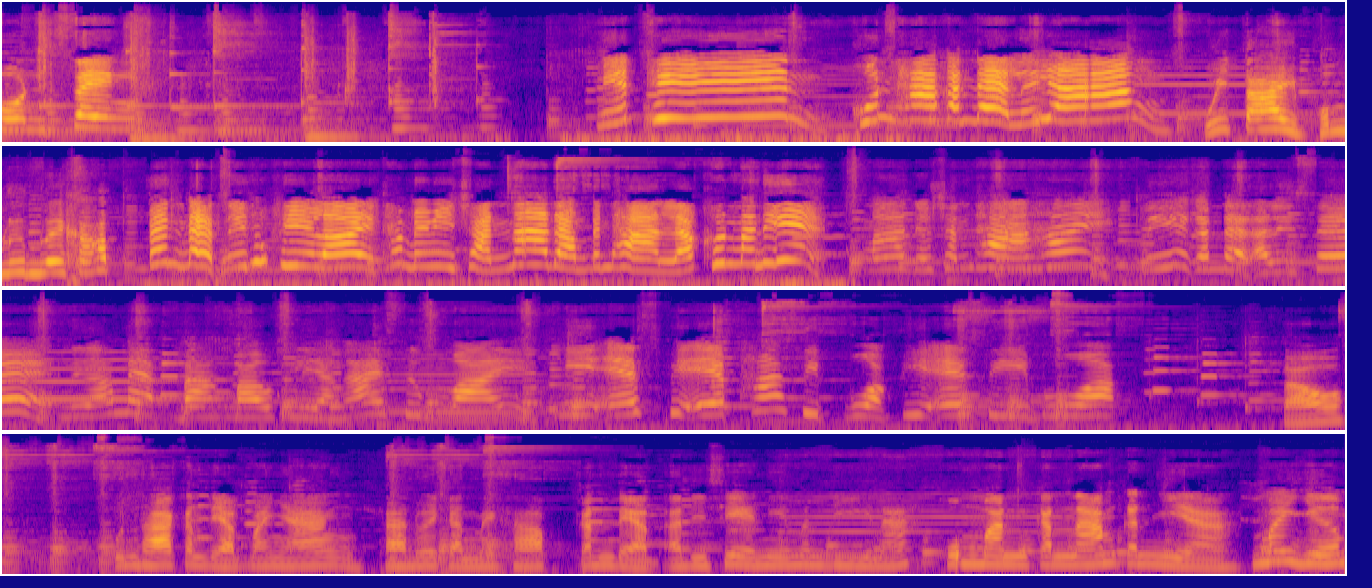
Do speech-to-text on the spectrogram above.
คนเซ็งมิทีนคุณทากันแดดหรือยัง วิตายผมลืมเลยครับ เป็นแบบนี้ทุกทีเลย ถ้าไม่มีฉันหน้าดำเป็นฐานแล้วขึ้นมานี่ มาเดี๋ยวฉันทาให้ นี่กันแดดอลิเซ่ เนื้อแมตต์บางเบาเกลี่ยง่ายซึมไว มี SPF 50บวก PAC บวก เต๋าคุณทากันแดดมายัง ทาด้วยกันไหมครับ กันแดดอาดิเซ่นี่มันดีนะ คุมมันกันน้ำกันเหงี่ย ไม่เยิ้ม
